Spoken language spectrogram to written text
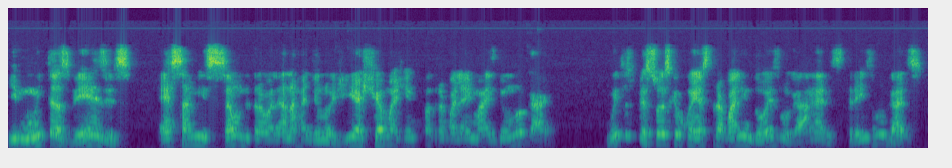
E muitas vezes essa missão de trabalhar na radiologia chama a gente para trabalhar em mais de um lugar. Muitas pessoas que eu conheço trabalham em dois lugares, três lugares.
